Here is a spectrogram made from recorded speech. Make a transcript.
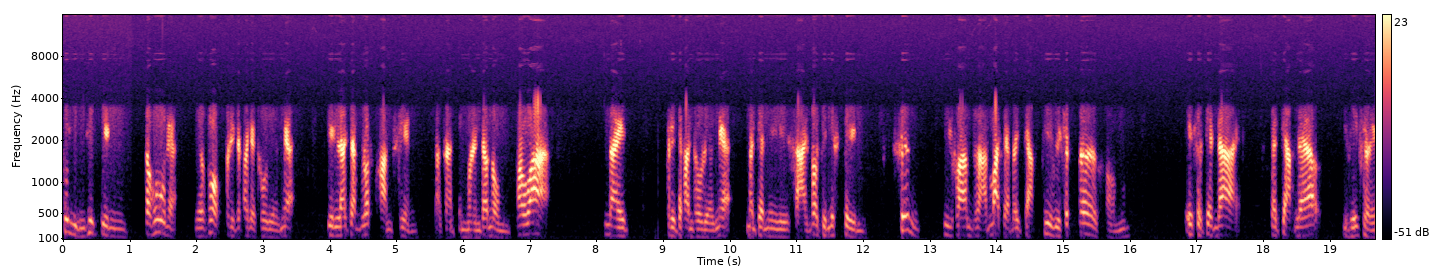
ผู้หญิงที่กินเต้าหู้เนี่ยหรือพวกผลิตภัณฑ์จากถั่วเหลืองเนี่ย กินแล้วจะลดความเสี่ยงต่อการเป็นมะเร็งเต้านม เพราะว่าในผลิตภัณฑ์ถั่วเหลืองเนี่ย มันจะมีสารโปรตีน genistein ซึ่งมีความสามารถจะไปจับที่ receptor ของเอสโตรเจนได้ แต่จับแล้วอยู่เฉย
